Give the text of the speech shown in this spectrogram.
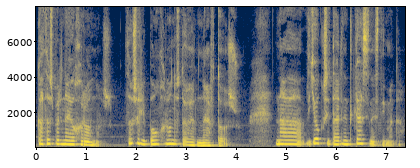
καθώς περνάει ο χρόνος. Δώσε λοιπόν χρόνο στον εαυτό σου να διώξει τα αρνητικά συναισθήματα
